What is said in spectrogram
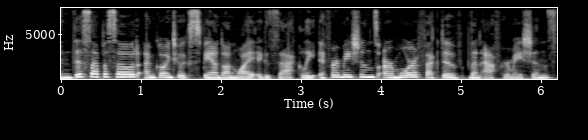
In this episode, I'm going to expand on why exactly iffirmations are more effective than affirmations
